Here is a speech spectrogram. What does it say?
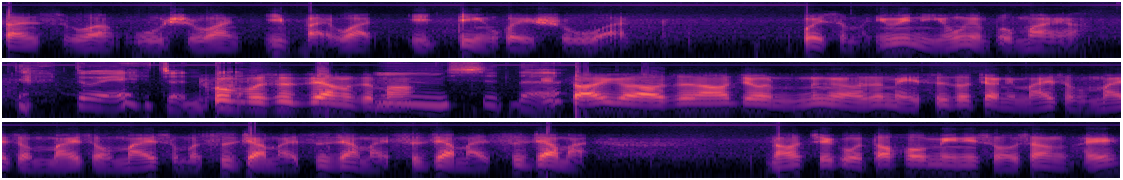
三十万、五十万、一百万一定会输完。为什么？因为你永远不卖啊，对，真的，会不是这样子吗？嗯，是的你，找一个老师，然后就那个老师每次都叫你买什么买什么买什么买什么，试价买试价买试价买试价买，然后结果到后面你手上哎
